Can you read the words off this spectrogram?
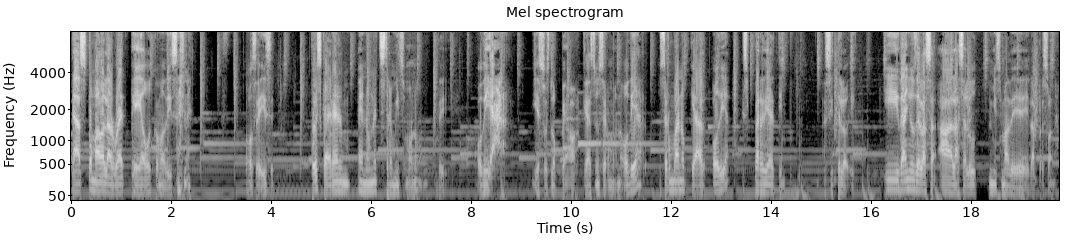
te has tomado la red pill, como dicen, como se dice, puedes caer en, en un extremismo, ¿no? De odiar. Y eso es lo peor que hace un ser humano. Odiar. Un ser humano que odia es pérdida de tiempo. Así te lo digo. Y daños la, a la salud misma de la persona.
